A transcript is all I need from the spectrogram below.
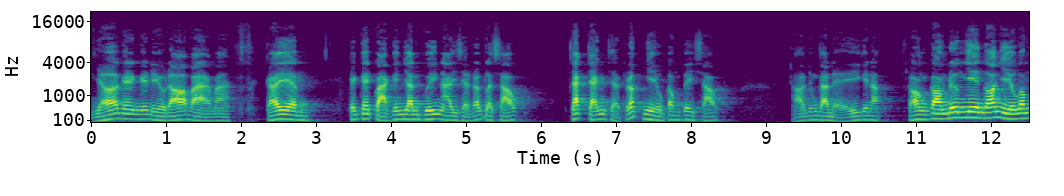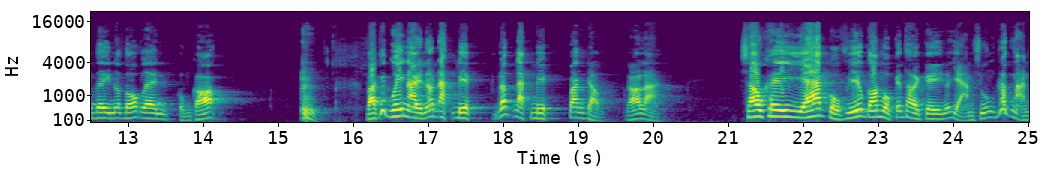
nhớ cái cái điều đó và và cái cái kết quả kinh doanh quý này sẽ rất là xấu. Chắc chắn sẽ rất nhiều công ty xấu. Đó, chúng ta để ý cái đó. Còn còn đương nhiên có nhiều công ty nó tốt lên cũng có. Và cái quý này nó đặc biệt rất đặc biệt quan trọng. Đó là sau khi giá cổ phiếu có một cái thời kỳ nó giảm xuống rất mạnh.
